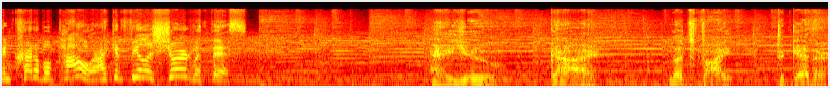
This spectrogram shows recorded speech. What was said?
Incredible power! I can feel assured with this! Hey, you, guy. Let's fight together.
